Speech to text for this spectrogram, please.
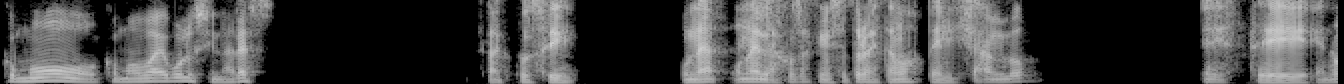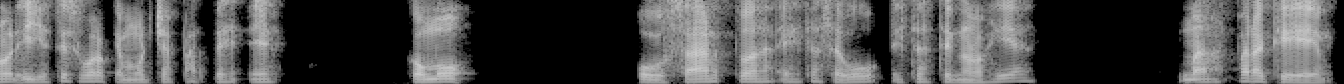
cómo, cómo va a evolucionar eso. Exacto, sí. Una, una de las cosas que nosotros estamos pensando, este, en, y yo estoy seguro que en muchas partes es cómo usar todas estas, estas tecnologías más para que,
